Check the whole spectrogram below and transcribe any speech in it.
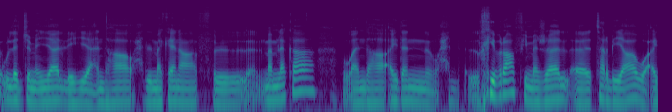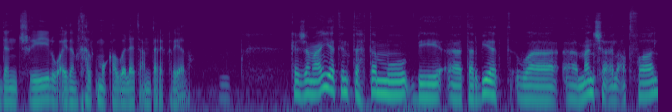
ولات جمعية اللي هي عندها واحد المكانة في المملكة وعندها أيضا واحد الخبرة في مجال التربية وأيضا تشغيل وأيضا خلق مقاولات عن طريق الرياضه كجمعية تهتم بتربية ومنشأ الأطفال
